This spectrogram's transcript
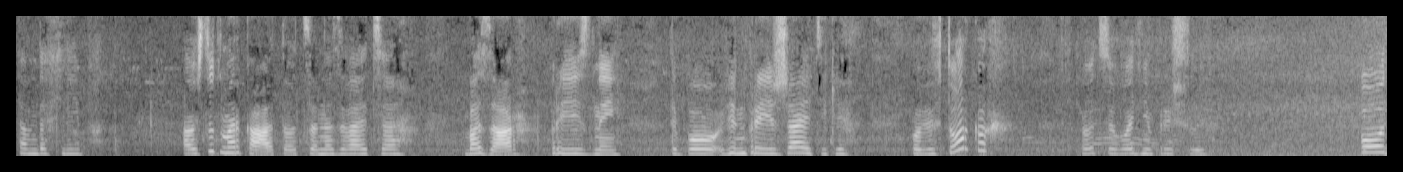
там де хліб. А ось тут Меркато, це називається базар приїзний. Типу він приїжджає тільки по вівторках. От сьогодні прийшли. Под,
